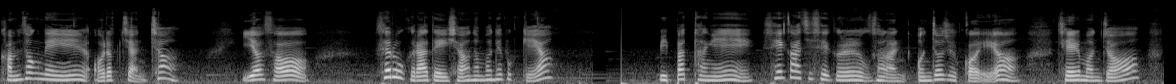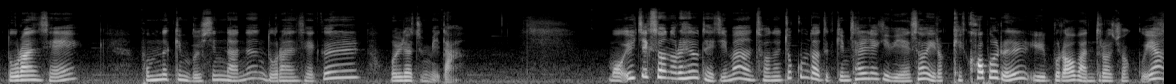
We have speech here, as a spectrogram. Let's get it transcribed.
감성 네일 어렵지 않죠? 이어서 세로 그라데이션 한번 해볼게요. 밑바탕에 세 가지 색을 우선 얹어줄 거예요. 제일 먼저 노란색, 봄 느낌 물씬 나는 노란색을 올려줍니다. 뭐 일직선으로 해도 되지만 저는 조금 더 느낌 살리기 위해서 이렇게 커브를 일부러 만들어 주었고요.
